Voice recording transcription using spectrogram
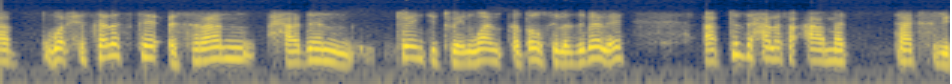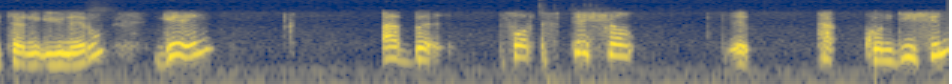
ኣብ ወርሒ ሰለስተ ዕስራን ሓደን 2021 ጠጠው ስለ ዝበለ ኣብቲ ዝሓለፈ ዓመት ታክስ ሪተርን እዩ ነይሩ ግን ኣብ ፎር ስፔሻል እታ ኮንዲሽን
